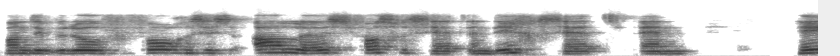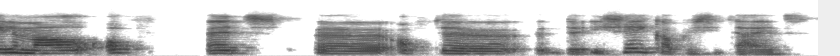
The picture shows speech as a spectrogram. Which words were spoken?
Want ik bedoel, vervolgens is alles vastgezet en dichtgezet en helemaal op, het, uh, op de, de IC-capaciteit.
